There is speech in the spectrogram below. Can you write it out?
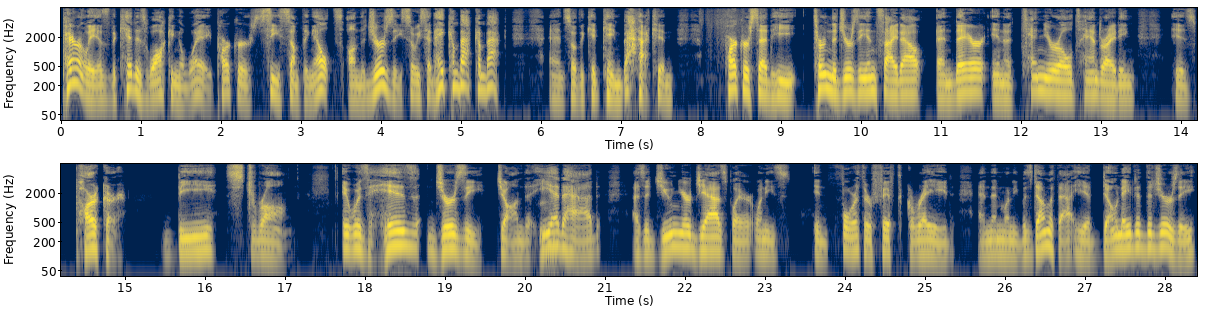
Apparently, as the kid is walking away, Parker sees something else on the jersey. So he said, Hey, come back, come back. And so the kid came back and Parker said he turned the jersey inside out, and there in a 10 year old's handwriting is Parker, be strong. It was his jersey, John, that he mm. had had as a junior jazz player when he's in fourth or fifth grade. And then when he was done with that, he had donated the jersey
